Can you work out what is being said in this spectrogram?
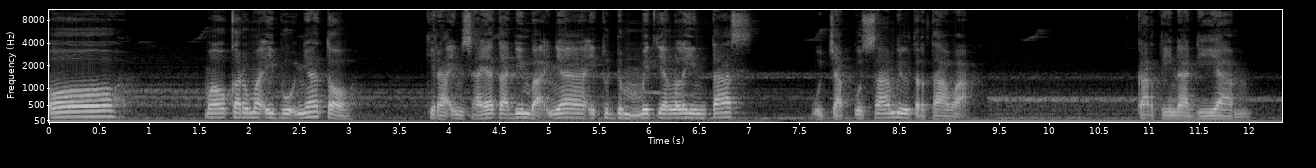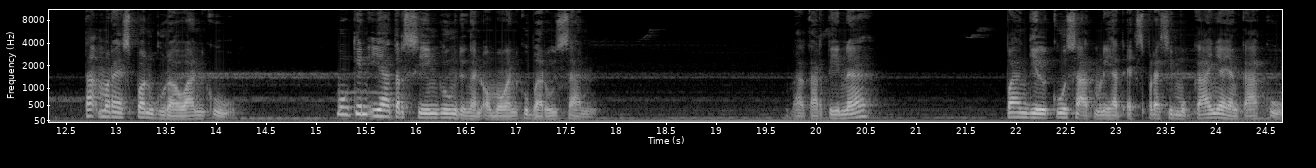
Oh, mau ke rumah ibunya toh Kirain saya tadi mbaknya itu demit yang melintas Ucapku sambil tertawa Kartina diam. Tak merespon gurauanku. Mungkin ia tersinggung dengan omonganku barusan. Mbak Kartina Panggilku saat melihat ekspresi mukanya yang kaku.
